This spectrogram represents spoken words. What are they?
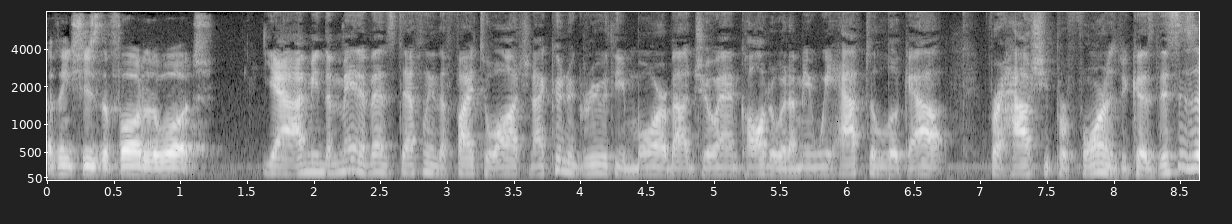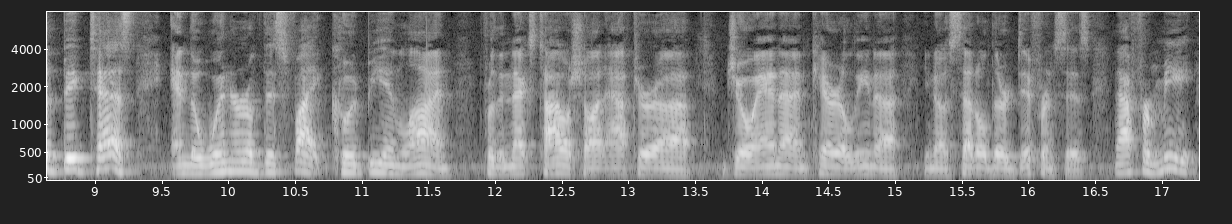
I think she's the fighter to watch. Yeah, I mean the main event's definitely the fight to watch, and I couldn't agree with you more about Joanne Calderwood. I mean, we have to look out for how she performs because this is a big test, and the winner of this fight could be in line for the next title shot after uh, Joanna and Karolina, you know, settle their differences. Now, for me,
